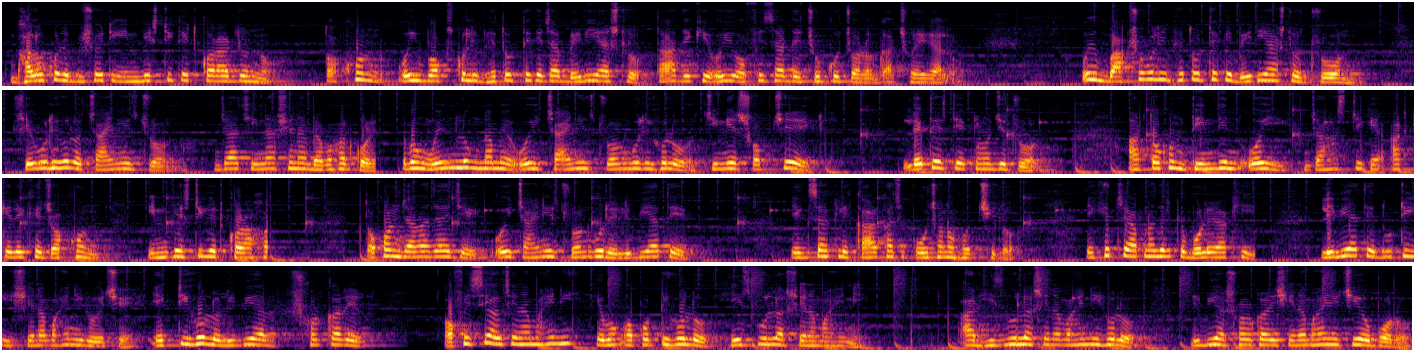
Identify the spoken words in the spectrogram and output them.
ভালো করে বিষয়টি ইনভেস্টিগেট করার জন্য, তখন ওই বক্সগুলি ভেতর থেকে যা বেরিয়ে আসলো তা দেখে ওই অফিসারদের চক্ষু চড়ক গাছ হয়ে গেল। ওই বাক্সগুলির ভেতর থেকে বেরিয়ে আসলো ড্রোন সেগুলি হলো চাইনিজ ড্রোন যা চীনা সেনা ব্যবহার করে এবং উইংলুং নামে ওই চাইনিজ ড্রোনগুলি হলো চীনের সবচেয়ে লেটেস্ট টেকনোলজি ড্রোন আর তখন তিন দিন ওই জাহাজটিকে আটকে রেখে যখন ইনভেস্টিগেট করা হয়, তখন জানা যায় যে ওই চাইনিজ ড্রোনগুলি লিবিয়াতে এক্স্যাক্টলি কার কাছে পৌঁছানো হচ্ছিল। এক্ষেত্রে আপনাদেরকে বলে রাখি, লিবিয়াতে দুটি সেনাবাহিনী রয়েছে। একটি হলো লিবিয়ার সরকারের অফিসিয়াল সেনাবাহিনী এবং অপরটি হলো হিজবুল্লাহ সেনাবাহিনী। আর হিজবুল্লাহ সেনাবাহিনী হলো লিবিয়ার সরকারি সেনাবাহিনীর চেয়েও বড়।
